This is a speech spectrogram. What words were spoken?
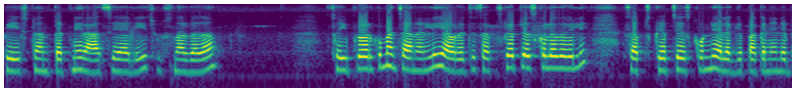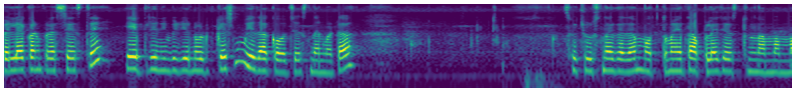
పేస్ట్ అంతటిని రాసేయాలి. చూస్తున్నారు కదా? సో ఇప్పటివరకు మన ఛానల్ని ఎవరైతే సబ్స్క్రైబ్ చేసుకోలేదో వెళ్ళి సబ్స్క్రైబ్ చేసుకోండి. అలాగే పక్కన బెల్ ఐకాన్ ప్రెస్ చేస్తే ఎవ్రీ వీడియో నోటిఫికేషన్ మీ దాకా వచ్చేస్తుంది అనమాట సో చూస్తున్నారు కదా మొత్తం అయితే అప్లై చేస్తుంది అమ్మమ్మ.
